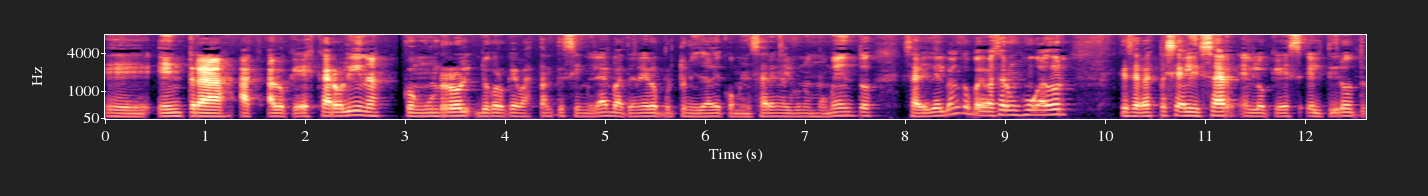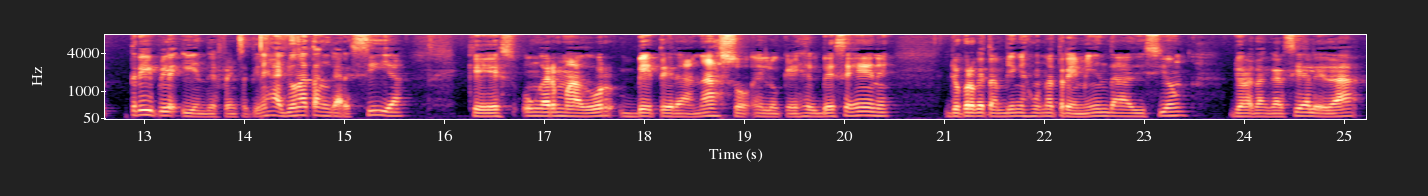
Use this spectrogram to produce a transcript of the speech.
Eh, entra a, lo que es Carolina con un rol yo creo que bastante similar, va a tener oportunidad de comenzar en algunos momentos, salir del banco, pero va a ser un jugador que se va a especializar en lo que es el tiro triple y en defensa. Tienes a Jonathan García, que es un armador veteranazo en lo que es el BCN. Yo creo que también es una tremenda adición. Jonathan García le da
